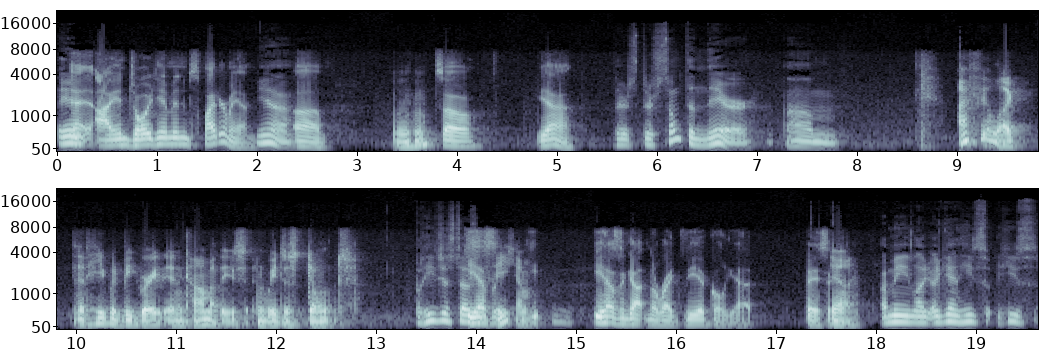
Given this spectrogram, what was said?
And I enjoyed him in Spider Man. yeah, Um, hmm so yeah, there's there's something there. Um, I feel like that he would be great in comedies, and we just don't but he just doesn't. he hasn't see him. he, he hasn't gotten the right vehicle yet. Basically, Yeah. I mean, like again, he's he's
